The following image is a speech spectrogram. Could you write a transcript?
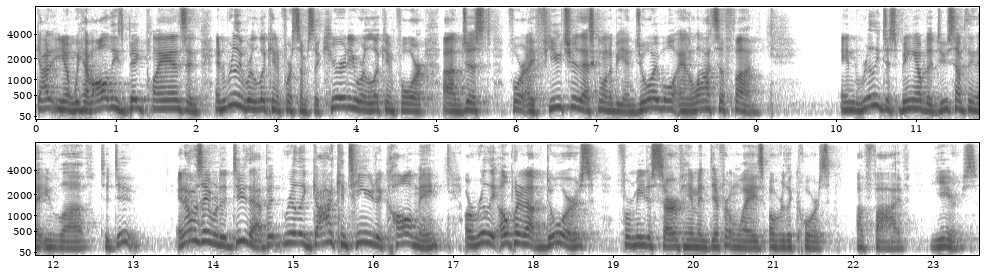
God, you know, we have all these big plans, and, and really we're looking for some security. We're looking for um, just for a future that's going to be enjoyable and lots of fun. And really just being able to do something that you love to do. And I was able to do that, but really, God continued to call me or really opening up doors for me to serve Him in different ways over the course of five years.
